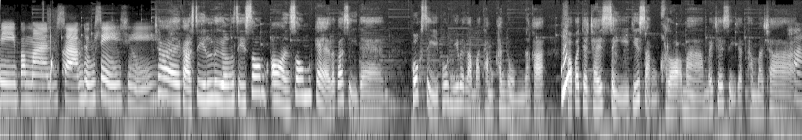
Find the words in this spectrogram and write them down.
มีประมาณ 3-4 สี ใช่ค่ะ สีเหลืองสีส้มอ่อนส้มแก่แล้วก็สีแดง พวกสีพวกนี้เวลามาทำขนมนะคะเขาก็จะใช้สีที่สังเคราะห์มา ไม่ใช่สีจากธรรมชาติ ค่ะ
